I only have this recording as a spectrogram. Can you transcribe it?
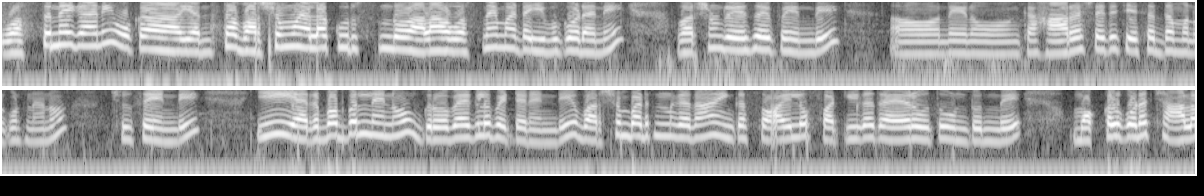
వస్తున్నాయి కానీ ఒక ఎంత వర్షం ఎలా కురుస్తుందో అలా వస్తున్నాయి అన్నమాట ఇవి కూడాని. వర్షం రేజ్ అయిపోయింది. నేను ఇంకా హార్వెస్ట్ అయితే చేసేద్దాం అనుకుంటున్నాను. చూసేయండి. ఈ ఎర్రబొబ్బలు నేను గ్రో బ్యాగ్లో పెట్టానండి. వర్షం పడుతుంది కదా ఇంకా సాయిల్లో ఫర్టిల్గా తయారవుతూ ఉంటుంది. మొక్కలు కూడా చాలా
